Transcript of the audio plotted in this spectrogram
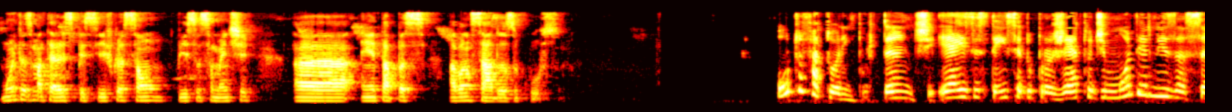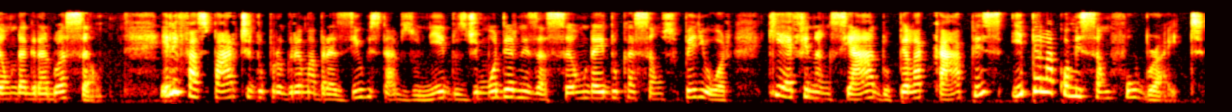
muitas matérias específicas são vistas somente uh, em etapas avançadas do curso. Outro fator importante é a existência do projeto de modernização da graduação. Ele faz parte do Programa Brasil-Estados Unidos de Modernização da Educação Superior, que é financiado pela CAPES e pela Comissão Fulbright.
